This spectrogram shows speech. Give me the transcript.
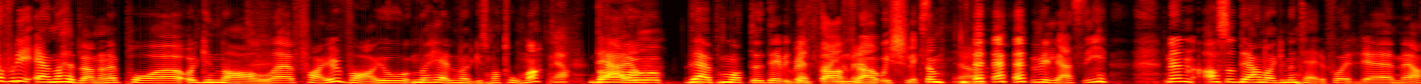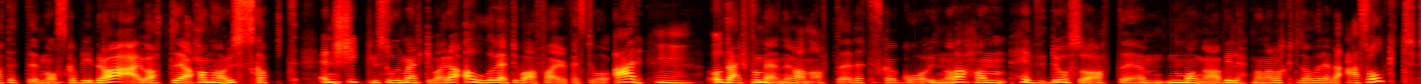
Ja, fordi en av headlinerne på originale Fire var jo når hele Norges Matoma. Ja. Det er jo det er på en måte David Guetta fra. Wish, liksom. Ja. Vil jeg si. Men altså, det han argumenterer for eh, med at dette nå skal bli bra, er jo at eh, han har jo skapt en skikkelig stor merkevare. Alle vet jo hva Fire Festival er. Og derfor mener han at eh, dette skal gå unna. Da. Han hevder jo også at mange av billettene han har lagt ut allerede, er solgt.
